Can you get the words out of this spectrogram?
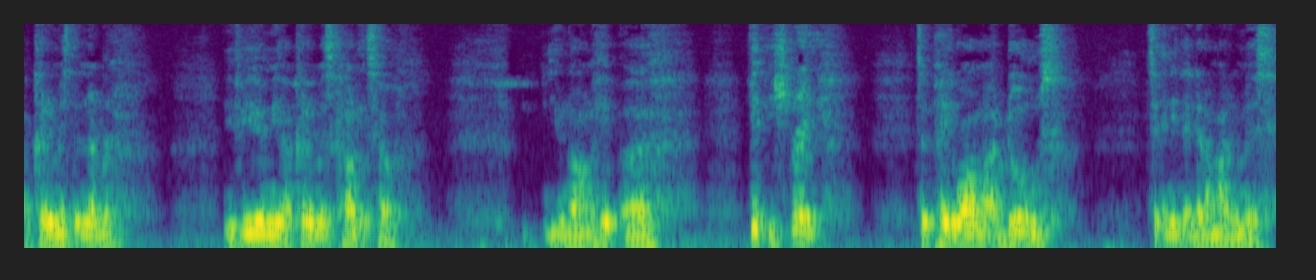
I could have missed the number. You feel me? I could have miscounted. So, you know, I'm going to hit uh, 50 straight to pay all my dues to anything that I might have missed.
